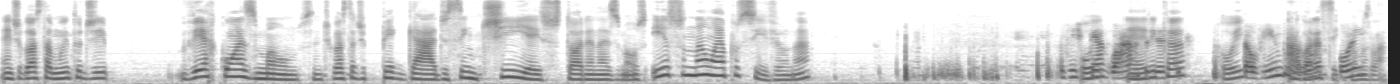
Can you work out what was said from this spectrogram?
A gente gosta muito de ver com as mãos, a gente gosta de pegar, de sentir a história nas mãos. Isso não é possível, né? A gente Oi, tem a guarda. Érica, desse... Oi. Está ouvindo? Agora sim, Oi? vamos lá.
